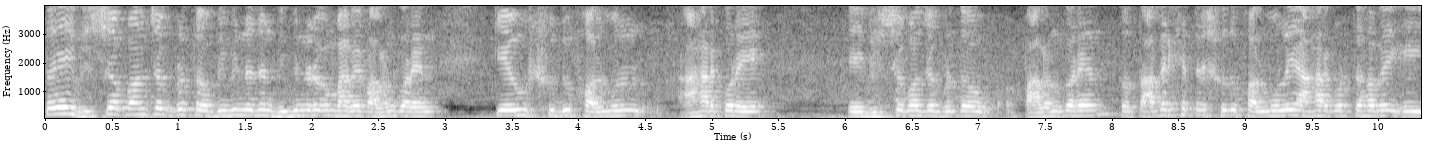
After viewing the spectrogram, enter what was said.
তো এই বিশ্বপঞ্চক ব্রত বিভিন্নজন বিভিন্ন রকমভাবে পালন করেন। কেউ শুধু ফলমূল আহার করে এই বিশ্বপঞ্চক ব্রত পালন করেন, তো তাদের ক্ষেত্রে শুধু ফলমূলই আহার করতে হবে এই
